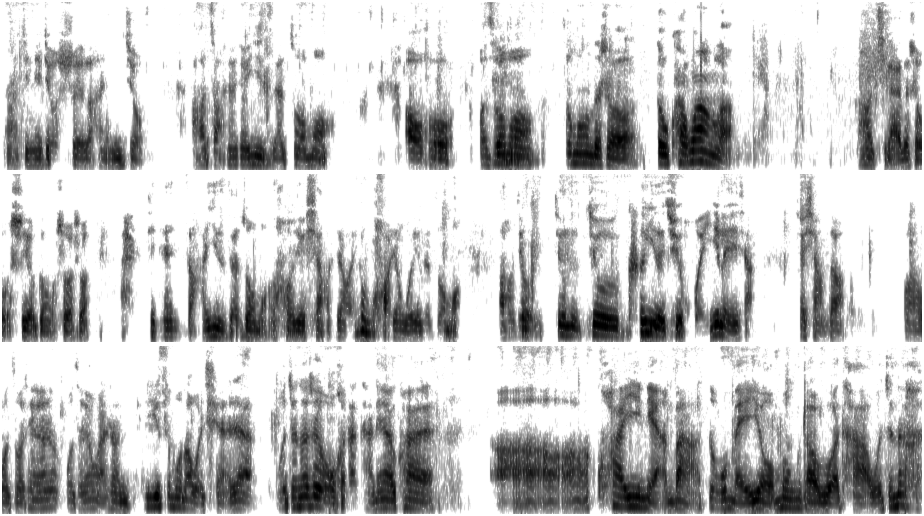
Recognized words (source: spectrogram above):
然后今天就睡了很久，然后早上就一直在做梦，哦吼我做梦做梦的时候都快忘了，然后起来的时候我室友跟我说说，哎，今天早上一直在做梦，然后就想想，哎，我好像我也在做梦，然后就就就刻意的去回忆了一下，就想到，哇，我昨天我昨天晚上第一次梦到我前任，我真的是我和他谈恋爱快。啊，快一年吧都没有梦到过他，我真的很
